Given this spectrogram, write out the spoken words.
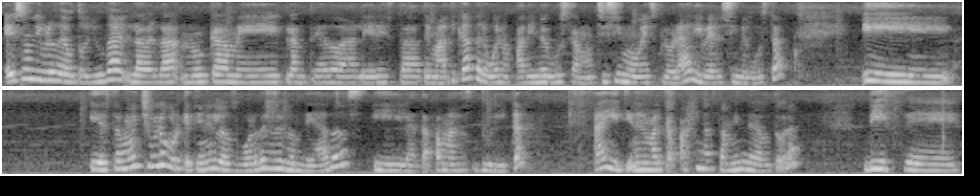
Es un libro de autoayuda, la verdad nunca me he planteado a leer esta temática, pero bueno, a mí me gusta muchísimo explorar y ver si me gusta. Y y está muy chulo porque tiene los bordes redondeados y la tapa más durita. Ah, y tiene el marcapáginas también de la autora. Dice,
